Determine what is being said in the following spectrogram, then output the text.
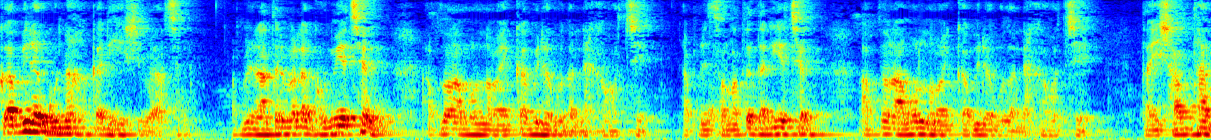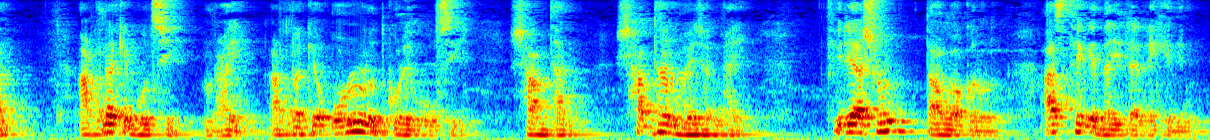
কবিরা গুনাহকারী হিসেবে আছেন। আপনি রাতের বেলা ঘুমিয়েছেন, আপনার আমল নামায় কাবিরা গুদা লেখা হচ্ছে। আপনি সলাতে দাঁড়িয়েছেন, আপনার আমল নামায় কাবিরা গুদা লেখা হচ্ছে। তাই সাবধান। আপনাকে বলছি, ভাই, আপনাকে অনুরোধ করে বলছি, সাবধান। সাবধান হয়ে যান ভাই। ফিরে আসুন, তাওবা করুন। আজ থেকে দাড়িটা রেখে দিন।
